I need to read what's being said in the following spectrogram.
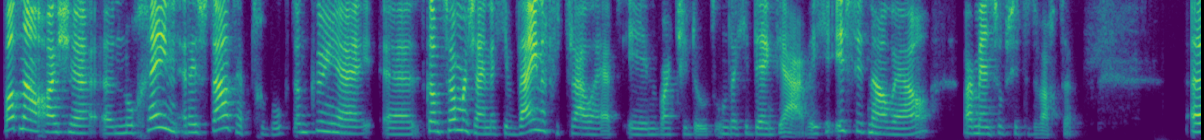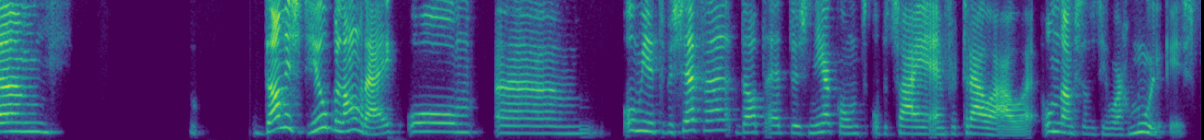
Wat nou als je nog geen resultaat hebt geboekt, dan kun jij, het kan zomaar zijn dat je weinig vertrouwen hebt in wat je doet, omdat je denkt, ja, weet je, is dit nou wel waar mensen op zitten te wachten? Um, dan is het heel belangrijk om, ehm, om je te beseffen dat het dus neerkomt op het zaaien en vertrouwen houden, ondanks dat het heel erg moeilijk is.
